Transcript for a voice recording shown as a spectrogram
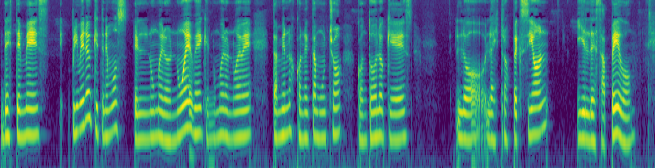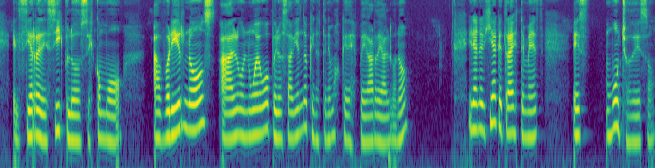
de este mes, primero que tenemos el número 9, que el número 9 también nos conecta mucho con todo lo que es la introspección y el desapego, el cierre de ciclos, es como abrirnos a algo nuevo, pero sabiendo que nos tenemos que despegar de algo, ¿no? Y la energía que trae este mes es mucho de eso.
